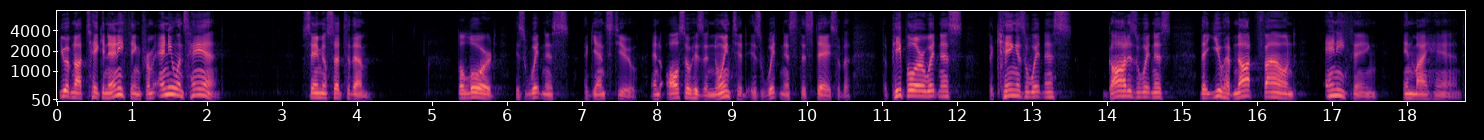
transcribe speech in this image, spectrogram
You have not taken anything from anyone's hand. Samuel said to them, The Lord is witness against you, and also his anointed is witness this day. So the, the people are a witness, the king is a witness, God is a witness that you have not found anything in my hand.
